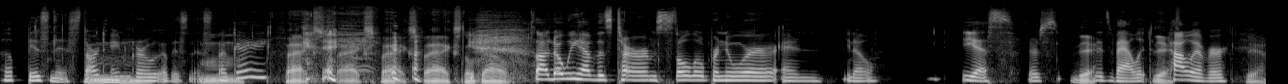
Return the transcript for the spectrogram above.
a business, start mm. and grow a business. Mm. Okay. Facts, facts, facts, facts, no doubt. So, I know we have this term solopreneur, and, you know, yes, there's, yeah. it's valid. Yeah. However, yeah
